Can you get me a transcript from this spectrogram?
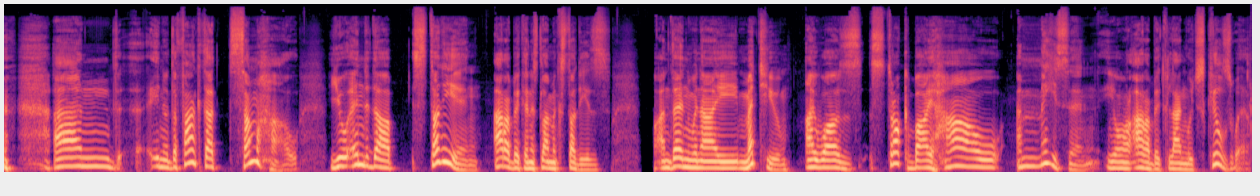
and you know the fact that somehow you ended up studying Arabic and Islamic studies, and then when I met you, I was struck by how amazing your Arabic language skills were.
